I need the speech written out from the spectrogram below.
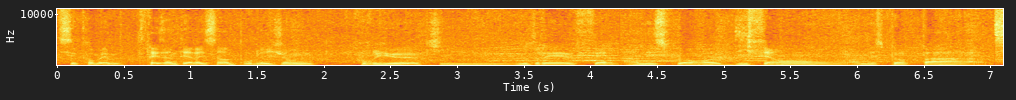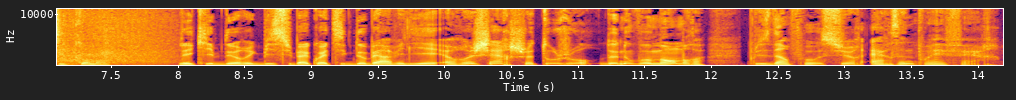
C'est quand même très intéressant pour les gens curieux qui voudraient faire un sport différent, un sport pas si commun. L'équipe de rugby subaquatique d'Aubervilliers recherche toujours de nouveaux membres. Plus d'infos sur erzen.fr.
